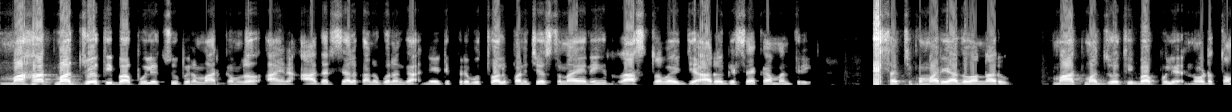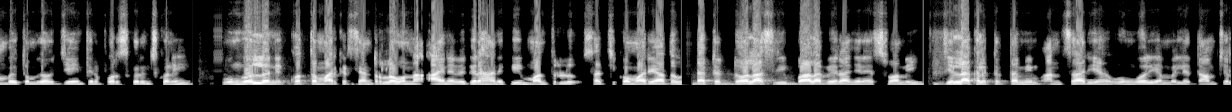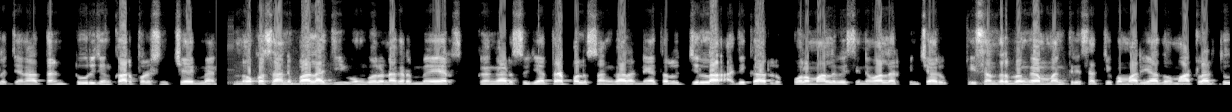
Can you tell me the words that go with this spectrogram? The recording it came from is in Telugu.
మహాత్మా జ్యోతిబా పూలే చూపిన మార్గంలో ఆయన ఆదర్శాలకు అనుగుణంగా నేటి ప్రభుత్వాలు పనిచేస్తున్నాయని రాష్ట్ర వైద్య ఆరోగ్య శాఖ మంత్రి సత్యకుమార్ యాదవ్ అన్నారు. మహాత్మా జ్యోతిబా పులే నూట తొంభై తొమ్మిదవ జయంతిని పురస్కరించుకొని ఒంగోలులోని కొత్త మార్కెట్ సెంటర్లో ఉన్న ఆయన విగ్రహానికి మంత్రులు సత్యకుమార్ యాదవ్ డాక్టర్ డోలా శ్రీ బాల వీరాంజనేయ స్వామి జిల్లా collector Tameem Ansariya Ongole MLA Damchala Janardhan tourism corporation chairman Naukasani Balaji Ongole నగర మేయర్ గంగాడు సుజాత పలు సంఘాల నేతలు జిల్లా అధికారులు పూలమాల వేసి నివాళులర్పించారు. ఈ సందర్భంగా మంత్రి సత్యకుమార్ యాదవ్ మాట్లాడుతూ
